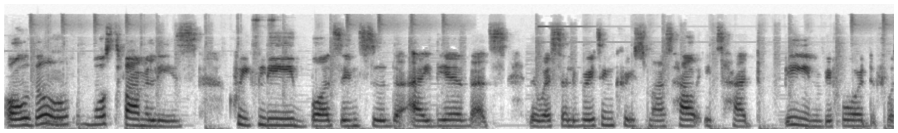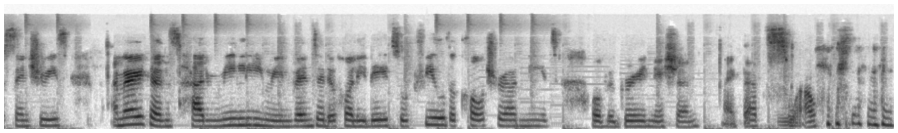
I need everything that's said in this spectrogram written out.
Although most families quickly bought into the idea that they were celebrating Christmas how it had been before for centuries, Americans had really reinvented the holiday to fill the cultural needs of a growing nation. Like that's mm. wow.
